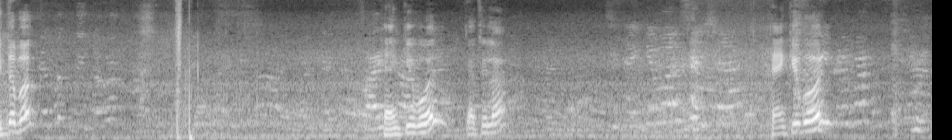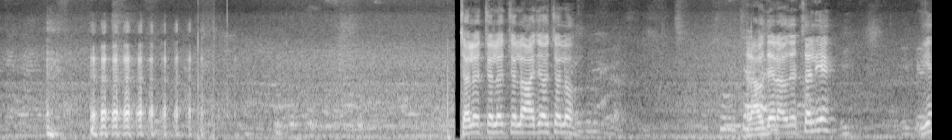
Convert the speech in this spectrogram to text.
इथं बघ. थँक्यू बोल चाचूला. थँक्यू बोल. चलो चलो चलो आ जाओ चलो। राहू दे राहू दे चल ये। ये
